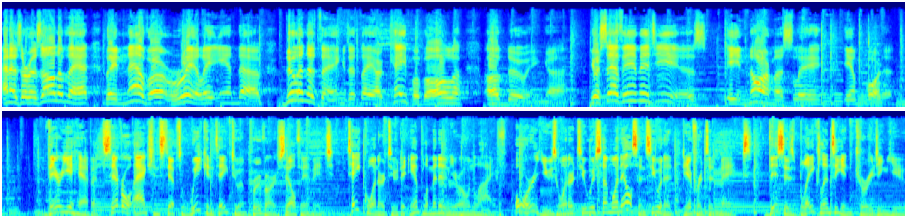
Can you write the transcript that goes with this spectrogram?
And as a result of that, they never really end up doing the things that they are capable of doing. Uh, your self image is enormously important. There you have it several action steps we can take to improve our self image. Take one or two to implement it in your own life, or use one or two with someone else and see what a difference it makes. This is Blake Lindsay encouraging you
